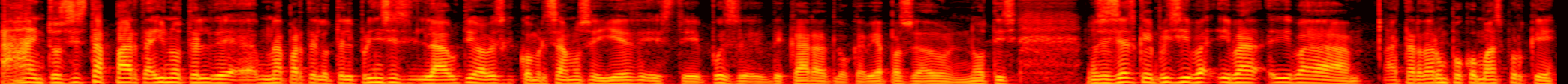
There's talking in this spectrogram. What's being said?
Ah, entonces esta parte, hay un hotel de, una parte del Hotel Princess, la última vez que conversamos ayer, este, pues de cara a lo que había pasado en Notis, nos decías que el Princess iba, iba, iba a tardar un poco más porque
